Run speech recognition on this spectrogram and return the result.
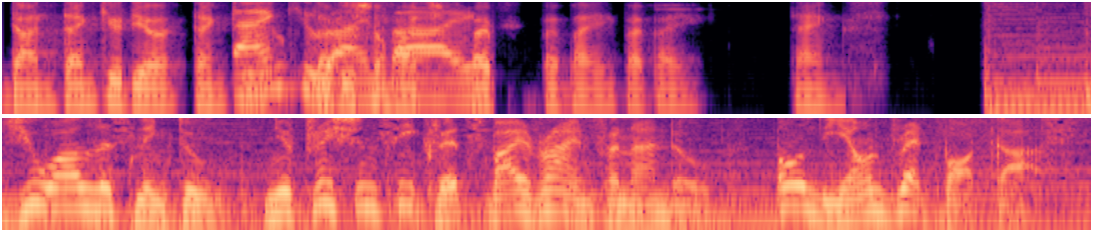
Done. Thank you, dear. Thank you. Thank you. Love Ryan. you so bye. much. Bye bye. Bye bye. Thanks. You are listening to Nutrition Secrets by Ryan Fernando, only on Red Podcast.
